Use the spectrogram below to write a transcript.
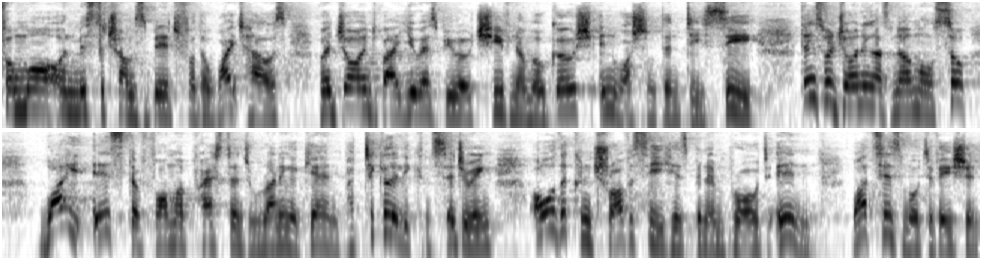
For more on Mr. Trump's bid for the White House, we're joined by U.S. Bureau Chief Nirmal Ghosh in Washington, D.C. Thanks for joining us, Nirmal. So, why is the former president running again, particularly considering all the controversy he's been embroiled in? What's his motivation?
